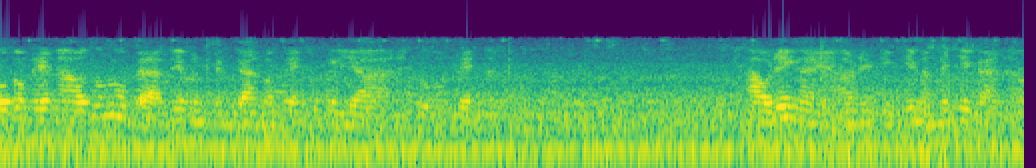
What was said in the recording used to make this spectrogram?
ตัวกำแพงเอาทั้งรูปแบบนี่มันเป็นการกำแพงทุกริยาในตัวกำแพงนะเอาได้ไง เอาในสิ่งที่มันไม่ใช่การเอา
